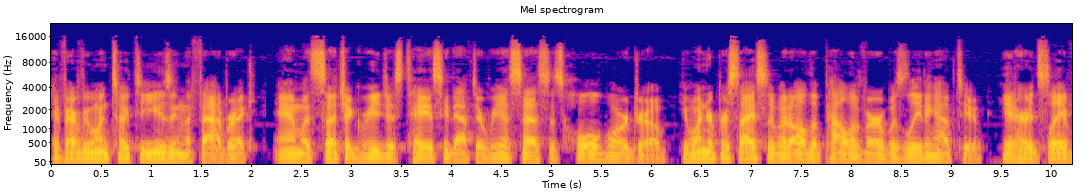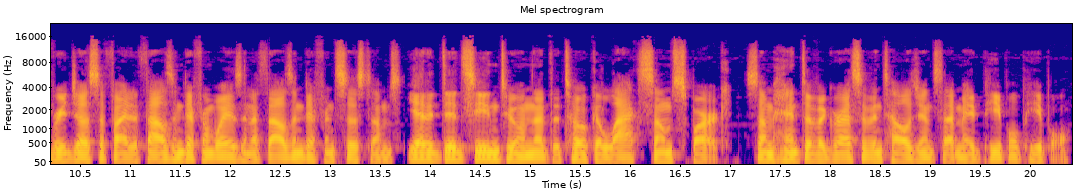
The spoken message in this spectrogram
If everyone took to using the fabric, and with such egregious taste, he'd have to reassess his whole wardrobe. He wondered precisely what all the palaver was leading up to. He had heard slavery justified a thousand different ways in a thousand different systems, yet it did seem to him that the Toka lacked some spark, some hint of aggressive intelligence that made people people.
